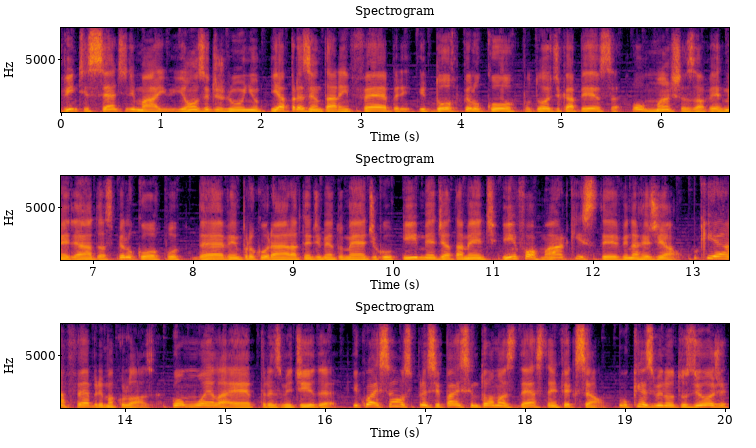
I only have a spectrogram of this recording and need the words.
27 de maio e 11 de junho e apresentarem febre e dor pelo corpo, dor de cabeça ou manchas avermelhadas pelo corpo devem procurar atendimento médico imediatamente e informar que esteve na região. O que é a febre maculosa? Como ela é transmitida? E quais são os principais sintomas desta infecção? O 15 Minutos de hoje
